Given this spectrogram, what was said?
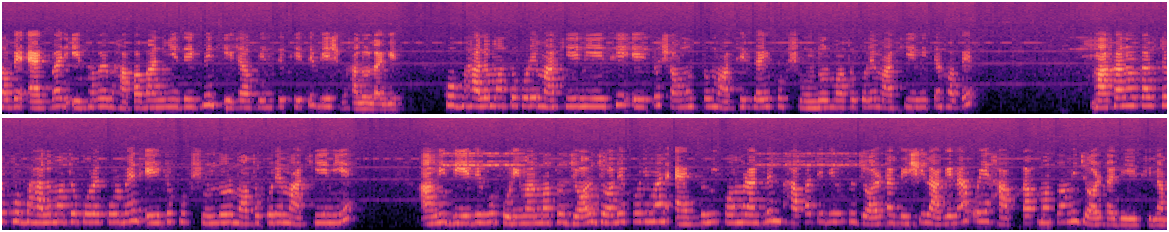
তবে একবার এভাবে ভাপা বানিয়ে দেখবেন, এটাও কিন্তু খেতে বেশ ভালো লাগে। খুব ভালো মতো করে মাখিয়ে নিয়েছি, এই তো সমস্ত মাছের গায়ে খুব সুন্দর মতো করে মাখিয়ে নিতে হবে। মাখানোর কাজটা খুব ভালো মতো করে করবেন, এই তো খুব সুন্দর মতো করে মাখিয়ে নিয়ে আমি দিয়ে দেব পরিমাণ মতো জল, জলের পরিমাণ একদমই কম রাখবেন, ভাপাতে যেহেতু জলটা বেশি লাগে না, ওই হাফ কাপ মতো আমি জলটা দিয়েছিলাম।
